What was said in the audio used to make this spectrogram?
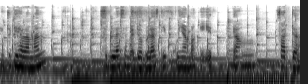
itu di halaman 11 sampai 12 di bukunya Bang Iit yang Sada.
